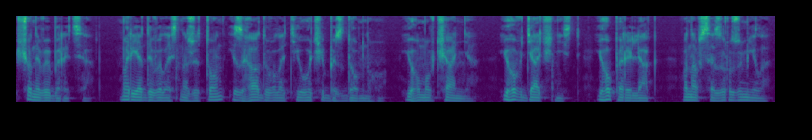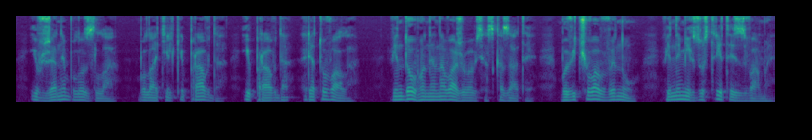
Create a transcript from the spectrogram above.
що не вибереться. Марія дивилась на жетон і згадувала ті очі бездомного, його мовчання, його вдячність, його переляк. Вона все зрозуміла, і вже не було зла, була тільки правда, і правда рятувала. Він довго не наважувався сказати, бо відчував вину, він не міг зустрітись з вами.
